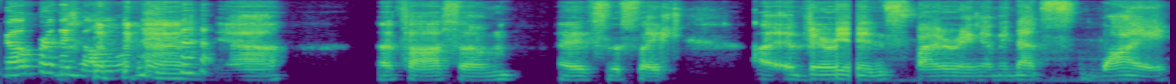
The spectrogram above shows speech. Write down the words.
Go for the gold. yeah, that's awesome. It's just like uh, very inspiring. I mean, that's why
